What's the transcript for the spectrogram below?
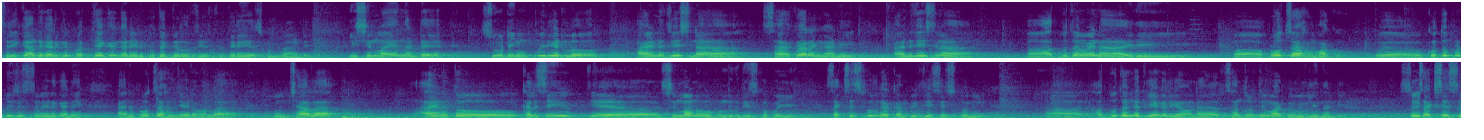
శ్రీకాంత్ గారికి ప్రత్యేకంగా నేను కృతజ్ఞతలు తెలియజేసుకుంటున్నాను అండి ఈ సినిమా ఏంటంటే షూటింగ్ పీరియడ్లో ఆయన చేసిన సహకారం కానీ ఆయన చేసిన అద్భుతమైన ఇది ప్రోత్సాహం మాకు కొత్త ప్రొడ్యూసర్స్ అయినా కానీ ఆయన ప్రోత్సాహం చేయడం వల్ల మేము చాలా ఆయనతో కలిసి సినిమాను ముందుకు తీసుకుపోయి సక్సెస్ఫుల్గా కంప్లీట్ చేసేసుకొని అద్భుతంగా తీయగలిగామన్న సంతృప్తి మాకు మిగిలిందండి. సో ఈ సక్సెస్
